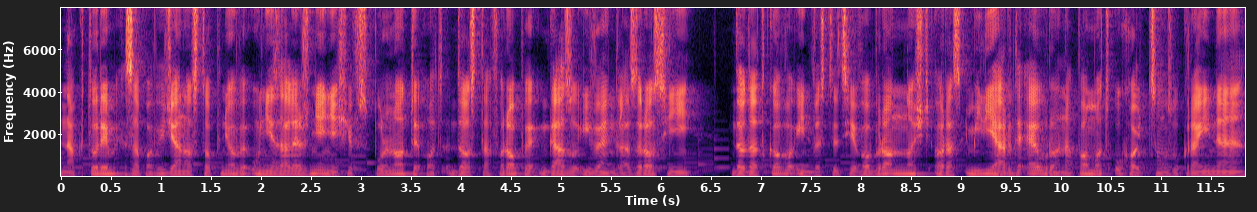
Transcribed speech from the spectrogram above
na którym zapowiedziano stopniowe uniezależnienie się wspólnoty od dostaw ropy, gazu i węgla z Rosji, dodatkowo inwestycje w obronność oraz miliardy euro na pomoc uchodźcom z Ukrainy.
